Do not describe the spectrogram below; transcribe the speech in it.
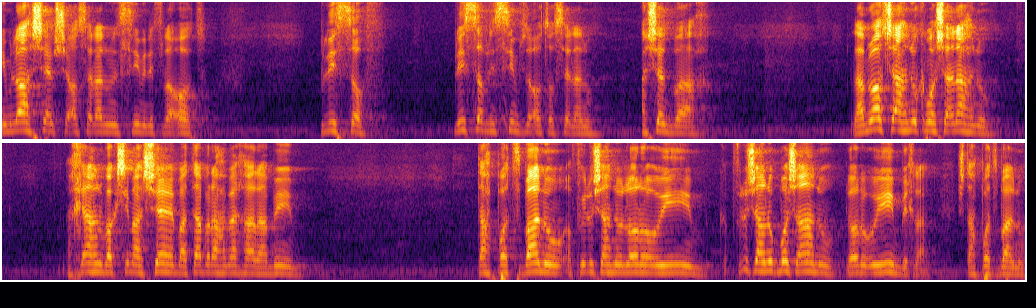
אם לא השם שעושה לנו ניסים ונפלאות. בלי סוף. בלי סוף ניסים ונפלאות עושה לנו. השם ברך. למרות שאנחנו כמו שאנחנו. לכן אנחנו מבקשים השם, ואתה ברחמך רבים. תחפוץ בנו, אפילו שאנחנו לא ראויים. אפילו שאנחנו כמו שאנחנו, לא ראויים בכלל, שתחפוץ בנו.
